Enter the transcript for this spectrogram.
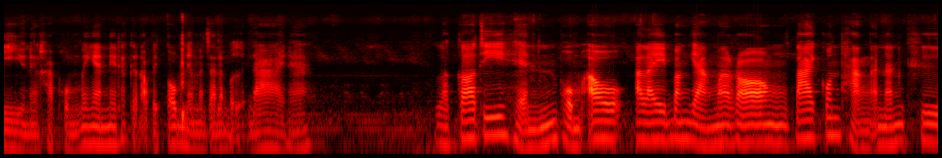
ดีอยู่นะครับผมไม่งั้นเนี่ยถ้าเกิดเอาไปต้มเนี่ยมันจะระเบิดได้นะ แล้วก็ที่เห็นผมเอาอะไรบางอย่างมารองใต้ก้นถังอันนั้นคือ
